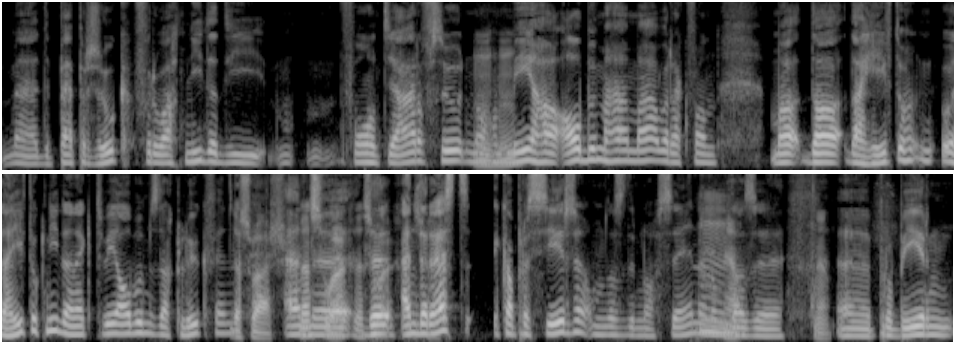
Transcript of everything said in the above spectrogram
met de Peppers ook. Ik verwacht niet dat die volgend jaar of zo nog Mhm. een mega album gaan maken. Waar ik van, maar dat, dat, heeft toch, dat heeft ook niet. Dan heb ik twee albums dat ik leuk vind. Dat is waar. En, Dat is eh, waar, dat is de, waar, en dat de rest, ik apprecieer ze omdat ze er nog zijn en Mm. omdat ze Ja. eh, proberen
